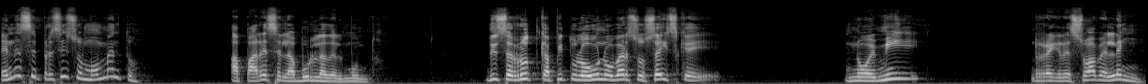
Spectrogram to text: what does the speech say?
en ese preciso momento, aparece la burla del mundo. Dice Ruth capítulo 1, verso 6 que Noemí regresó a Belén.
